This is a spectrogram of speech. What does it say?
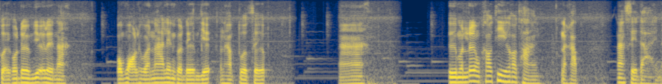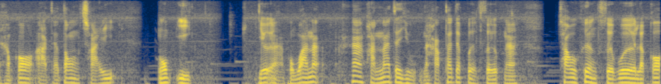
สวยกว่าเดิมเยอะเลยนะ ผมบอกเลยว่าน่าเล่นกว่าเดิมเยอะนะครับตัวเซิร์ฟอ่าคือมันเริ่มเข้าที่เข้าทางนะครับ น่าเสียดายนะครับ ก็อาจจะต้องใช้งบอีกเยอะอะผมว่าน่าห้าพันน่าจะอยู่นะครับ ถ้าจะเปิดเซิร์ฟนะ เช่าเครื่องเซิร์ฟเวอร์แล้วก็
